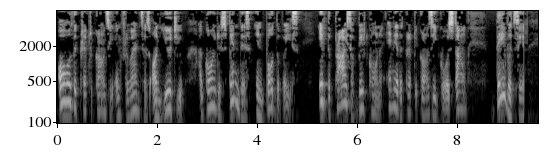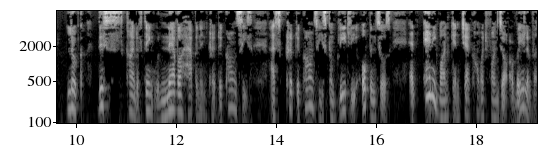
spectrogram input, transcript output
All the cryptocurrency influencers on YouTube are going to spin this in both the ways. If the price of Bitcoin or any other cryptocurrency goes down, they would say, look, this kind of thing would never happen in cryptocurrencies, as cryptocurrency is completely open source and anyone can check how much funds are available.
